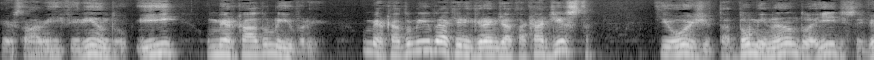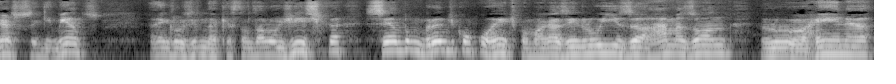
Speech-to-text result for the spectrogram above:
que eu estava me referindo, e o Mercado Livre. O Mercado Livre é aquele grande atacadista que hoje está dominando aí diversos segmentos inclusive na questão da logística, sendo um grande concorrente para o Magazine Luiza, Amazon, Renner,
